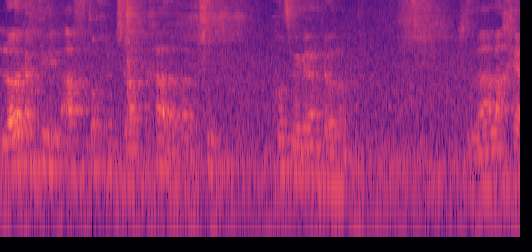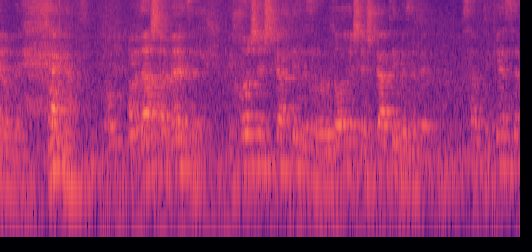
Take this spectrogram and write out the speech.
לא לקחתי אף תוכנית של אף אחד, אבל פשוט חוץ מגרנד קרדון. שזה עלה הכי הרבה, אגב, אבל זה היה שווה את זה. ככל שהשקעתי בזה, ובאותו רגע שהשקעתי בזה ושמתי כסף,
